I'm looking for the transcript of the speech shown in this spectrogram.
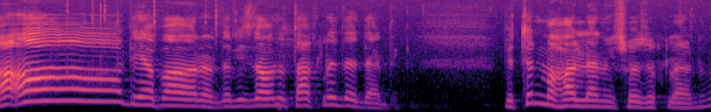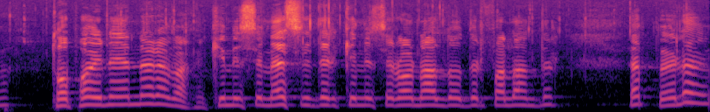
Aa diye bağırırdı. Biz de onu taklit ederdik. Bütün mahallenin çocuklarını bak. Top oynayanlara bakın. Kimisi Messi'dir, kimisi Ronaldo'dur falandır. Hep böyle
